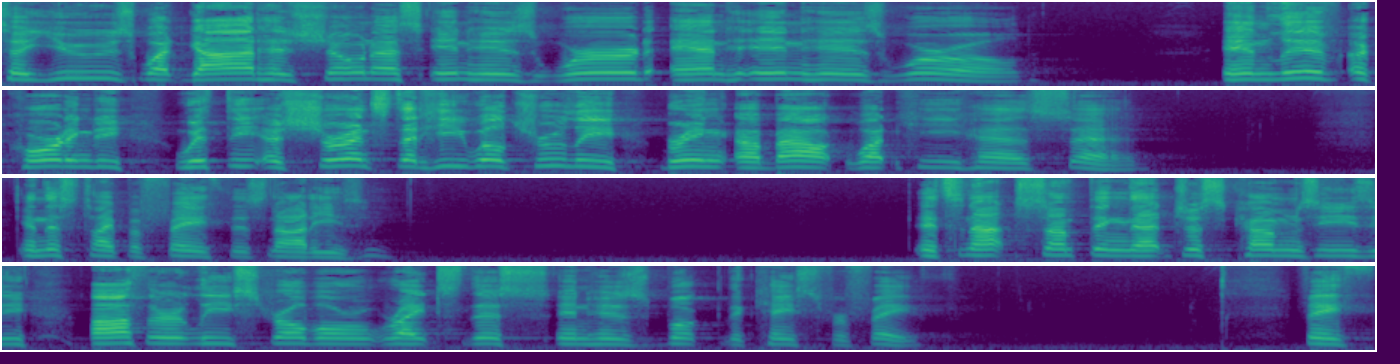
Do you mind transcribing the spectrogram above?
to use what God has shown us in His Word and in His world, and live accordingly with the assurance that He will truly bring about what He has said. And this type of faith is not easy. It's not something that just comes easy. Author Lee Strobel writes this in his book, The Case for Faith. Faith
